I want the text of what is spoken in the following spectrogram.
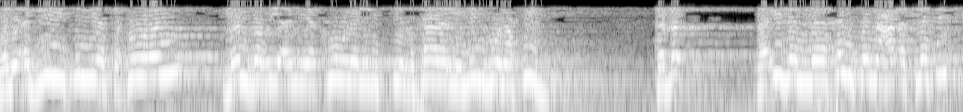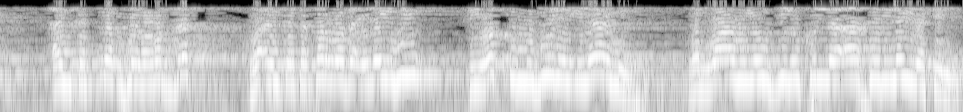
ولأجله سمي سحورا ينبغي أن يكون للاستغفار منه نصيب. فإذا لا تنس مع أكلتك أن تستغفر ربك وأن تتقرب إليه في وقت النزول الإلهي والله ينزل كل آخر ليلة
